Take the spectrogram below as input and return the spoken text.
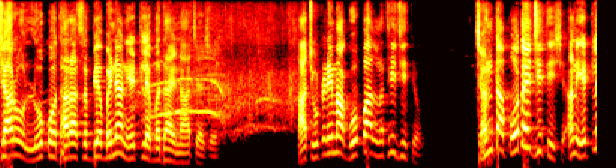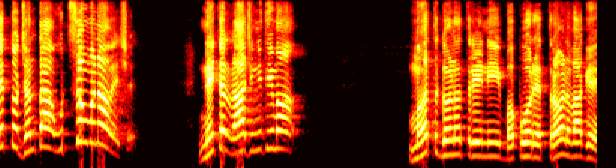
હજારો લોકો ધારાસભ્ય બન્યા ને એટલે બધાય નાચે છે. આ ચૂંટણીમાં ગોપાલ નથી જીત્યો. જનતા પોતે જીતી છે અને એટલે જ તો જનતા ઉત્સવ મનાવે છે. નહીતર રાજનીતિમાં મત ગણતરીની બપોરે ત્રણ વાગે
